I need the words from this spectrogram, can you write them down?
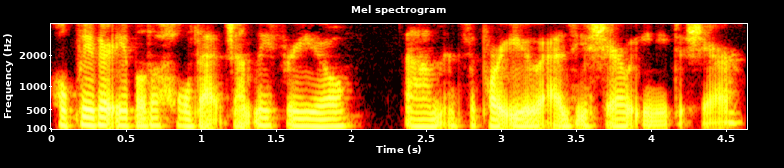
Hopefully, they're able to hold that gently for you um, and support you as you share what you need to share.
